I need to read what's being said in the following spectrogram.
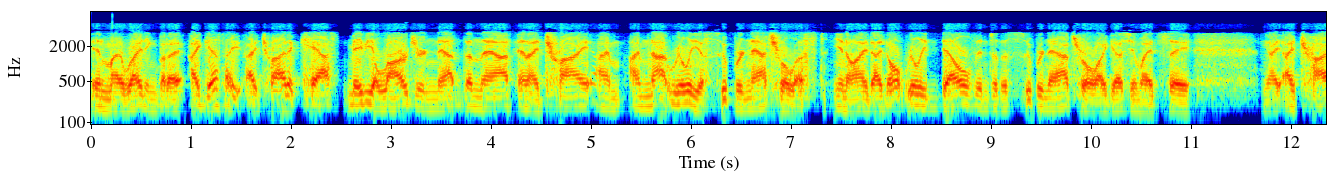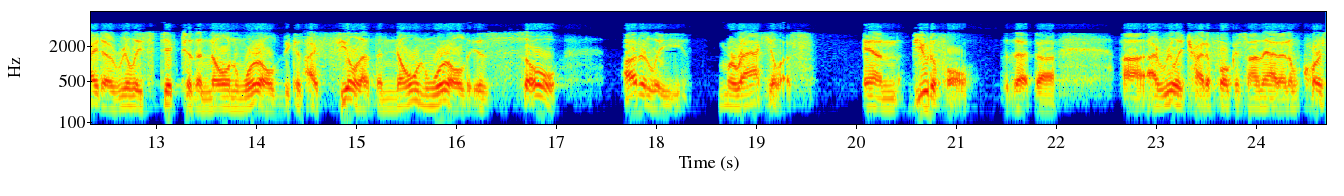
in my writing, but I, I guess I, I try to cast maybe a larger net than that, and I try. I'm I'm not really a supernaturalist. You know, I, I don't really delve into the supernatural. I guess you might say. I, I try to really stick to the known world because I feel that the known world is so utterly miraculous and beautiful that uh, uh, I really try to focus on that. And of course,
